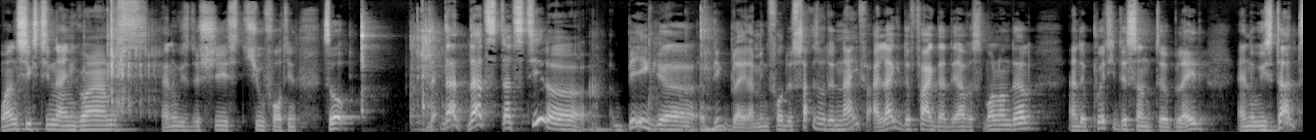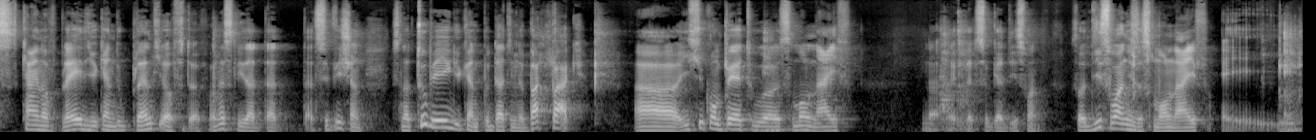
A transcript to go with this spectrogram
169 grams, and with the sheath 214. So that that's that's still a big uh, a big blade. I mean, for the size of the knife, I like the fact that they have a small handle and a pretty decent uh, blade. And with that kind of blade, you can do plenty of stuff. Honestly, that that that's sufficient. It's not too big. You can put that in a backpack. Uh, if you compare to a small knife, let's look at this one. So this one is a small knife. Eh,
